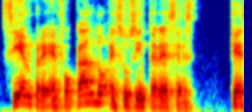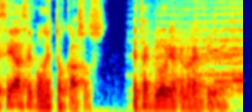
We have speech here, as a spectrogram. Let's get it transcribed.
siempre enfocando en sus intereses. ¿Qué se hace con estos casos? Esta es Gloria que nos escribe.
